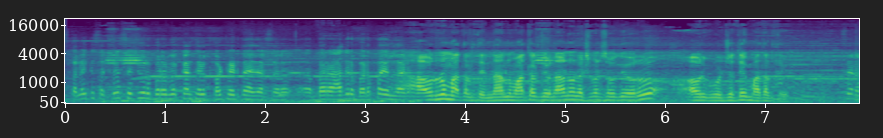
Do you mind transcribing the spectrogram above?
ಸ್ಥಳಕ್ಕೆ ಸಚಿವ ಸಚಿವರು ಬರಬೇಕಂತ ಹೇಳಿ ಪಟ್ಟು ಹೇಳ್ತಾ ಇದ್ದಾರೆ ಸರ್. ಬರ ಆದರೆ ಬರ್ತಾ ಇಲ್ಲ. ಅವ್ರನ್ನೂ ಮಾತಾಡ್ತೀನಿ. ನಾನು ಮಾತಾಡ್ತೀವಿ. ನಾನು ಲಕ್ಷ್ಮಣ ಸವದಿ ಅವರು ಅವ್ರ ಜೊತೆಗೆ ಮಾತಾಡ್ತೀವಿ. ಸರ್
